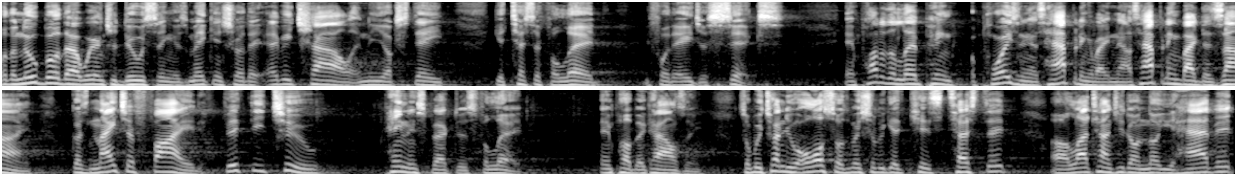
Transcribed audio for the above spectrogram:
Well, the new bill that we're introducing is making sure that every child in New York State get tested for lead before the age of six. And part of the lead paint poisoning that's happening right now is happening by design because NYCHA fired 52 paint inspectors for lead in public housing. So we're trying to do also to make sure we get kids tested. Uh, a lot of times you don't know you have it.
